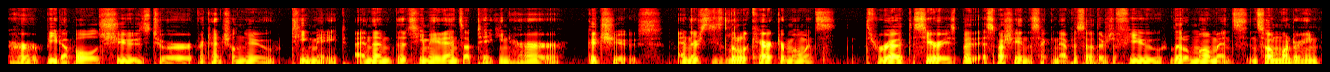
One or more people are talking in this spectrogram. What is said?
her beat up old shoes to her potential new teammate, and then the teammate ends up taking her good shoes. And there's these little character moments throughout the series, but especially in the second episode, there's a few little moments. And so I'm wondering,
